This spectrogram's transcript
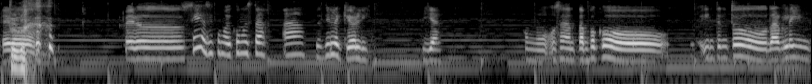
pero, pero sí, así como de, ¿cómo está? Ah, pues dile que Oli, y ya. O sea, tampoco intento darle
